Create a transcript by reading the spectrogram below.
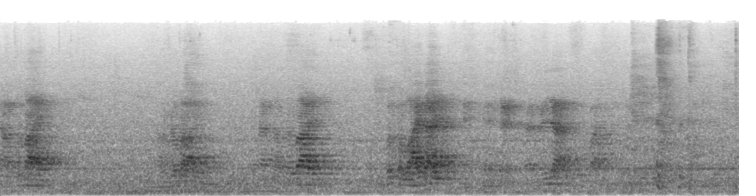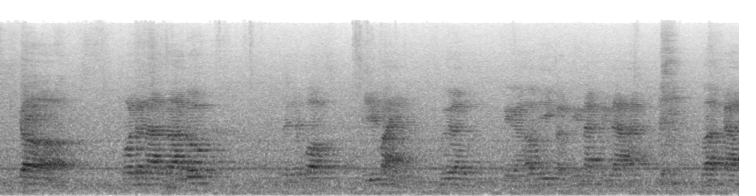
นั่งสบายนั่งสบายนั่งส บายก็ถวายได้ไม่ยากก็โมเดนาสาธุโดยเฉพาะปีใหม่เมืองเหนือเอาที่ก่อนถึงนักถึงดาว่าการ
